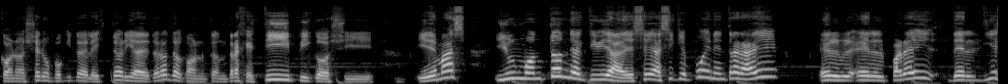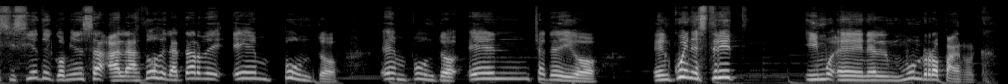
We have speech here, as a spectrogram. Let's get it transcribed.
conocer un poquito de la historia de Toronto con, trajes típicos y, demás. Y un montón de actividades. ¿eh? Así que pueden entrar ahí. El, el parade del 17 comienza a las 2 de la tarde en punto en punto, en, ya te digo, en Queen Street y en el Munro Park.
